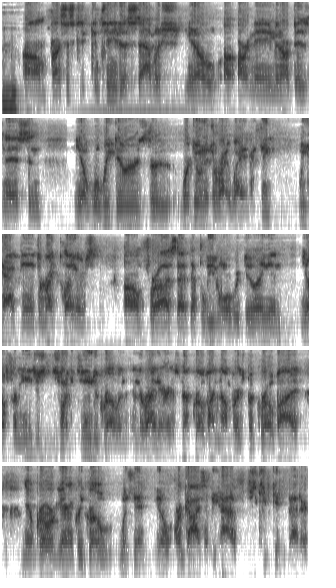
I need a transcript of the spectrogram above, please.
Mhm. um, for us just to continue to establish, you know, our name and our business, and you know what we do is the we're doing it the right way. And I think we have the, the right players um, for us that, that believe in what we're doing, and you know, for me, just, just want to continue to grow in, in the right areas, not grow by numbers, but grow by you know, grow organically, grow within. You know, our guys that we have just keep getting better.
